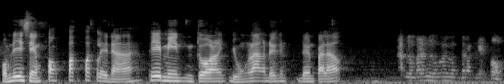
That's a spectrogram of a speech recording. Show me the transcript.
ผมได้ยินเสียงป๊อกปักปักเลยนะ พี่มีหนึ่งตัวอยู่ข้างล่างเดินเดินไปแล้วแป๊บนึงแป๊บนึงแป๊บนึงกำลังเก็บศพ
